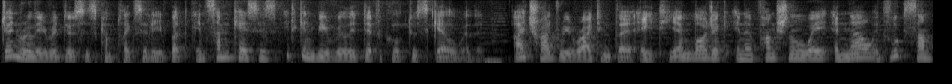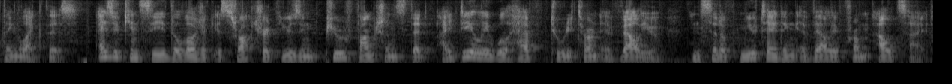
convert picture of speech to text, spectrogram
generally reduces complexity, but in some cases it can be really difficult to scale with it. I tried rewriting the ATM logic in a functional way and now it looks something like this. As you can see, the logic is structured using pure functions that ideally will have to return a value instead of mutating a value from outside.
